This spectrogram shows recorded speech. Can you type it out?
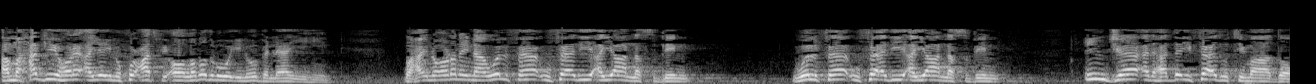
ama xaggii hore ayaynu ku cadfi oo labaduba way inoo bannaan yihiin. Waxaynu odhanaynaa walfaau fadii ayaa nasbin. Walfaau fadii ayaa nasbin. In jaaad hadday fadu timaado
